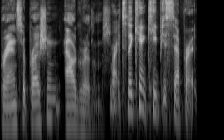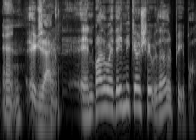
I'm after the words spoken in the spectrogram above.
brand suppression, algorithms. Right. So they can't keep you separate. And Exactly. And by the way, they negotiate with other people.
